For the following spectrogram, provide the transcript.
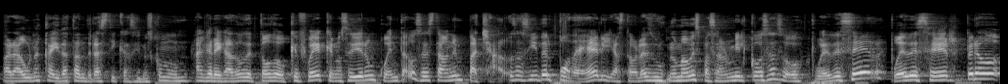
para una caída tan drástica, sino es como un agregado de todo que fue que no se dieron cuenta. O sea, estaban empachados así del poder y hasta ahora es no mames, pasaron mil cosas o puede ser, puede ser, pero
